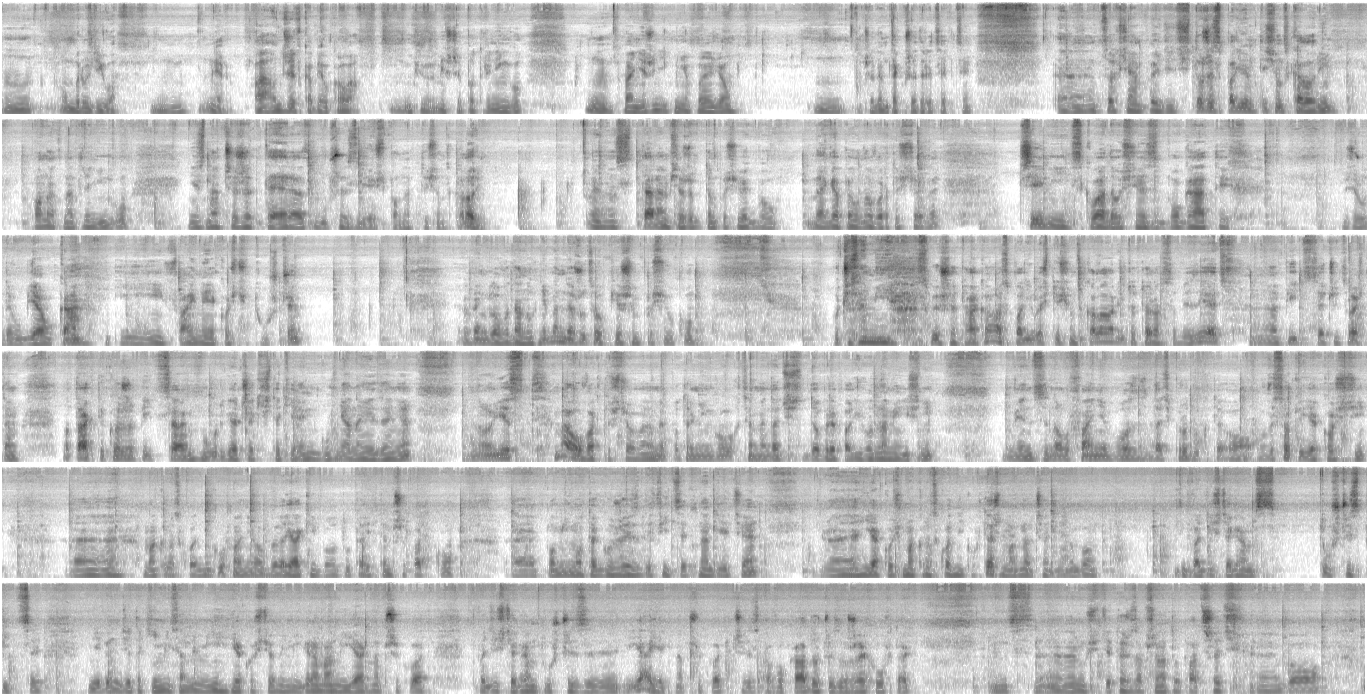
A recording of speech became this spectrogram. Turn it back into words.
mm, ubrudziło. Mm, Nie wiem. A, odżywka białkowa. Piłem jeszcze po treningu. Mm, Fajnie, że nikt mi nie powiedział. Mm, Szedłem tak przed recepcję. E, Co chciałem powiedzieć? To, że spaliłem 1000 kalorii ponad na treningu, nie znaczy, że teraz muszę zjeść ponad 1000 kalorii. E, Staram się, żeby ten posiłek był mega pełnowartościowy, czyli składał się z bogatych źródeł białka i fajnej jakości tłuszczy. Węglowodanów nie będę rzucał w pierwszym posiłku, bo czasami słyszę tak, a spaliłeś 1000 kalorii, to teraz sobie zjedz e, pizzę czy coś tam. No tak, tylko że pizza, burger czy jakieś takie gówniane jedzenie no jest mało wartościowe. My po treningu chcemy dać dobre paliwo dla mięśni, więc no fajnie było dać produkty o wysokiej jakości e, makroskładników, a nie o byle jakiej, bo tutaj w tym przypadku pomimo tego, że jest deficyt na diecie, e, jakość makroskładników też ma znaczenie, no bo 20 gram tłuszczy z pizzy nie będzie takimi samymi jakościowymi gramami jak na przykład 20 gram tłuszczy z jajek na przykład, czy z awokado, czy z orzechów, tak? Więc e, musicie też zawsze na to patrzeć, e, bo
